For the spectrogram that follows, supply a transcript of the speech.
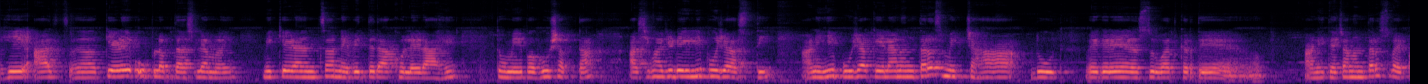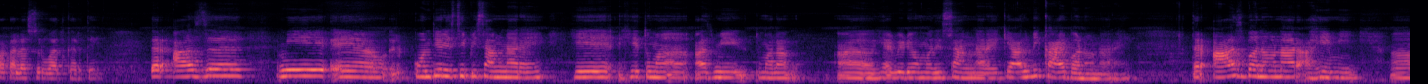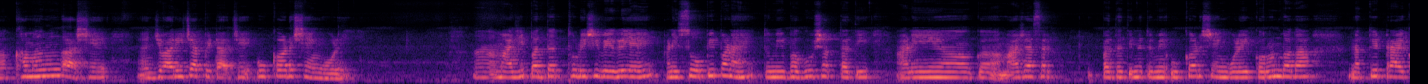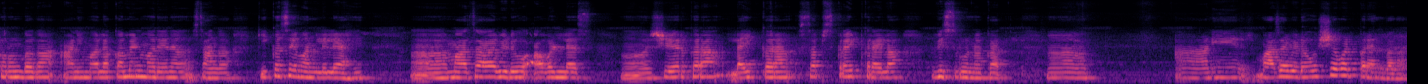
हे आज केळे उपलब्ध असल्यामुळे मी केळ्यांचा नैवेद्य दाखवलेला आहे. तुम्ही बघू शकता. अशी माझी डेली पूजा असते आणि ही पूजा केल्यानंतरच मी चहा दूध वगैरे सुरुवात करते आणि त्याच्यानंतर स्वयंपाकाला सुरुवात करते. तर आज मी कोणती रेसिपी सांगणार आहे हे हे तुम्हा आज मी तुम्हाला ह्या व्हिडिओमध्ये सांगणार आहे की आज मी काय बनवणार आहे. तर आज बनवणार आहे मी खमंग असे ज्वारीच्या पिठाचे उकड शेंगोळे. माझी पद्धत थोडीशी वेगळी आहे आणि सोपी पण आहे तुम्ही बघू शकता ती. आणि अ, माझ्यासार पद्धतीने तुम्ही उकड शेंगोळे करून बघा नक्की ट्राय करून बघा आणि मला कमेंटमध्ये न सांगा की कसे बनलेले आहेत. माझा व्हिडिओ आवडल्यास शेअर करा लाईक करा सबस्क्राईब करायला विसरू नका आणि माझा व्हिडिओ शेवटपर्यंत बघा.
